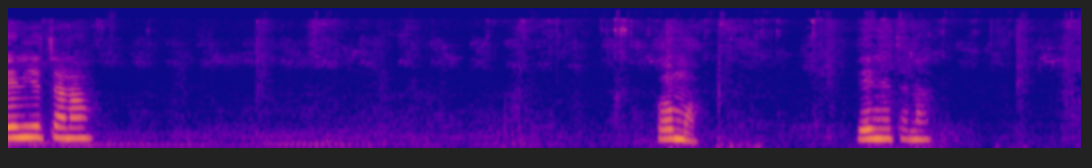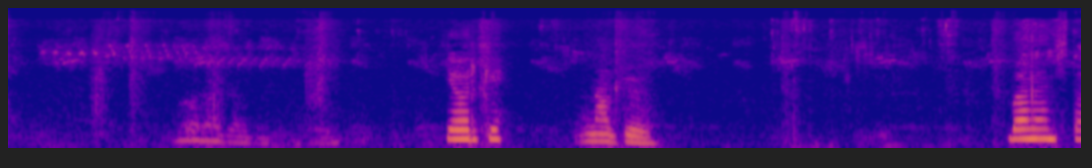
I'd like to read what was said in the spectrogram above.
ఏం చేస్తాను ఓమ్మా ఏం చేస్తానా ఎవరికి? నాకు. బాగా నంచుతా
